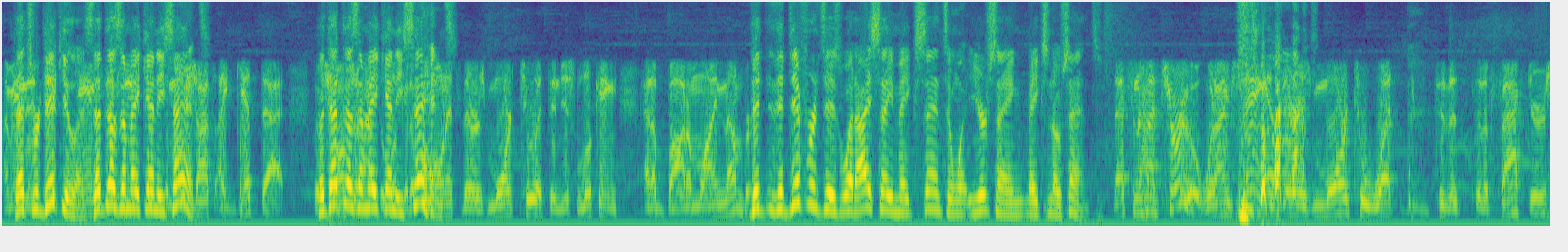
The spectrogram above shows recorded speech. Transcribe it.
I mean, That's ridiculous. That doesn't make any sense. Shots. I get that, But you that doesn't make any sense. opponents. There's more to it than just looking at a bottom line number. The, the difference is what I say makes sense, and what you're saying makes no sense. That's not true. What I'm saying is there is more to what to the to the factors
